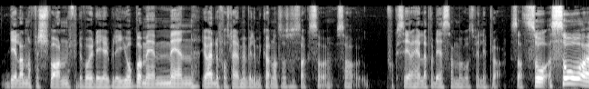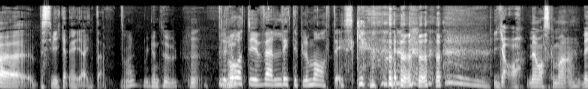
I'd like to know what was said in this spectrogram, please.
delarna försvann för det var ju det jag ville jobba med men jag har ändå fått lära mig väldigt mycket annat och som sagt så, så fokuserar jag hellre på det som har gått väldigt bra. Så att så, så eh, besviken är jag inte. Nej, vilken tur. Du Vad- låter ju väldigt diplomatisk. ja, men vad ska man, det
